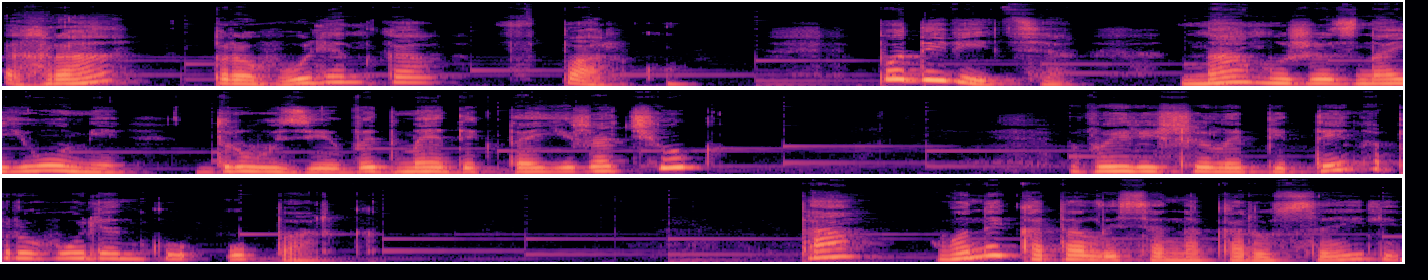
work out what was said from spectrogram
Гра прогулянка в парку. Подивіться, нам уже знайомі друзі ведмедик та їжачок вирішили піти на прогулянку у парк. Там вони каталися на каруселі,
